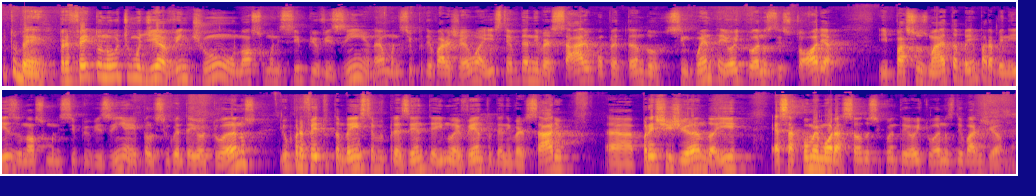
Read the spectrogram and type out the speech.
Muito bem. Prefeito, no último dia 21, o nosso município vizinho, né, o município de Varjão, aí esteve de aniversário, completando 58 anos de história. E Passos Maia também parabeniza o nosso município vizinho aí pelos 58 anos. E o prefeito também esteve presente aí no evento de aniversário, uh, prestigiando aí essa comemoração dos 58 anos de Vargião. Né?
